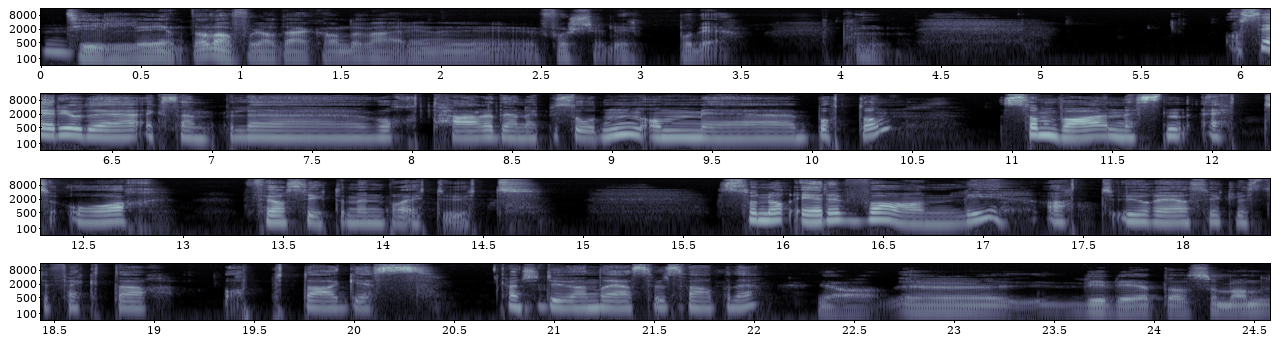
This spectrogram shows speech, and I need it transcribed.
mm. til, jenta. Da, for der kan det være eh, forskjeller på det. Mm. Og så er det jo det eksempelet vårt her i denne episoden om med Botton, som var nesten ett år før sykdommen brøt ut. Så når er det vanlig at ureasyklusdefekter oppdages? Kanskje du, Andreas, vil svare på det? Ja, eh, vi vet altså man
